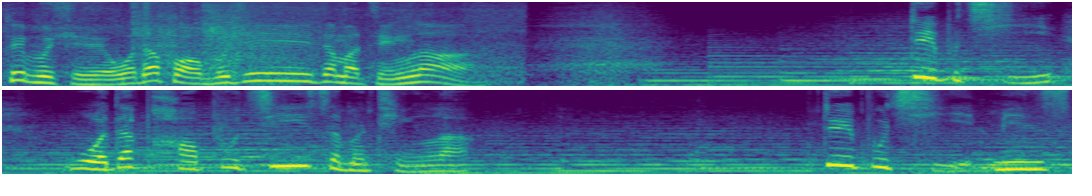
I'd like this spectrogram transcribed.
对不起，我的跑步机怎么停了？对不起，我的跑步机怎么停了？对不起 means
